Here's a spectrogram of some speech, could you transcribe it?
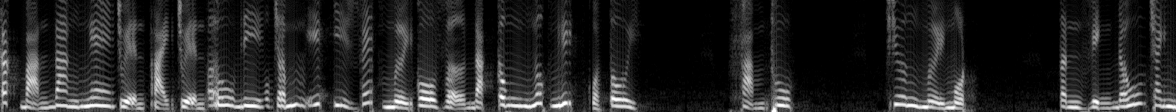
Các bạn đang nghe chuyện tại chuyện od.xyz 10 cô vợ đặc công ngốc nghích của tôi. Phạm Thu. Chương 11 Tần Vịnh đấu tranh.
